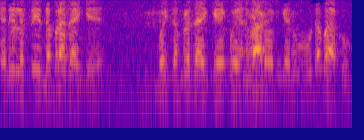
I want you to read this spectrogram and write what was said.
એની લગતી સંપ્રદાય કે કોઈ સંપ્રદાય કે કોઈ એને વાડો કે હું ડબા કહું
